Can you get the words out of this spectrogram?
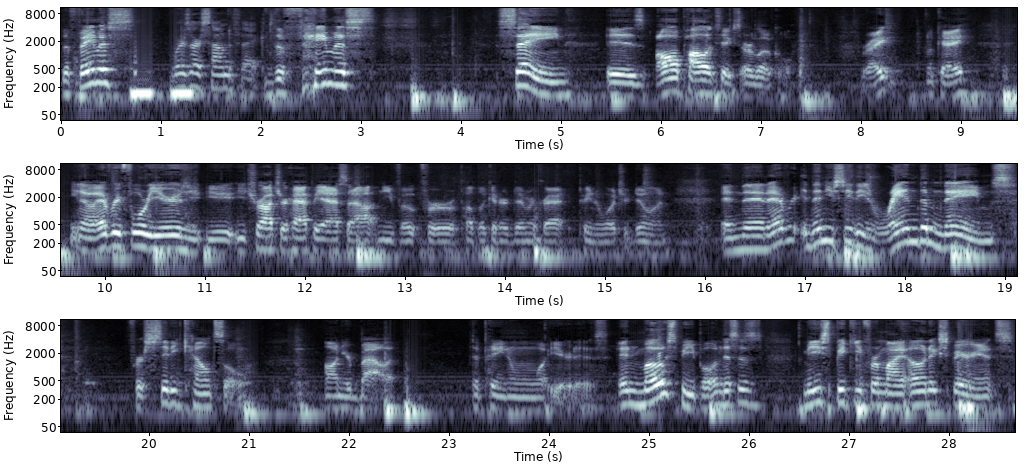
The famous Where's our sound effect? the famous saying is all politics are local, right? Okay. you know, every four years you, you, you trot your happy ass out and you vote for a Republican or Democrat, depending on what you're doing. And then every and then you see these random names for city council on your ballot, depending on what year it is. And most people, and this is me speaking from my own experience,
